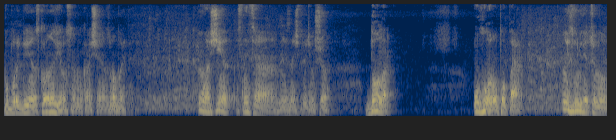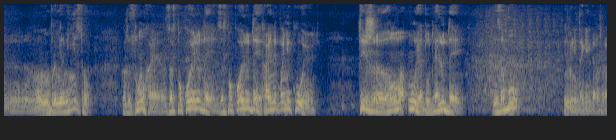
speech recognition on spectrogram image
по боротьбі з коронавірусом краще зробити. Ну, а ще сниться, мені значить потім, що долар угору попер. Ну і дзвоню я цьому новому прем'єр-міністру. Кажу, слухай, заспокой людей, заспокой людей, хай не панікують. Ти ж е, голова уряду для людей. Не забув? Він мені такий каже:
